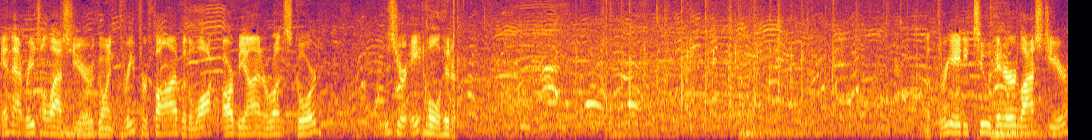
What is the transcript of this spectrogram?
in that regional last year, going three for five with a walk, RBI, and a run scored. This is your eight-hole hitter. A 382 hitter last year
